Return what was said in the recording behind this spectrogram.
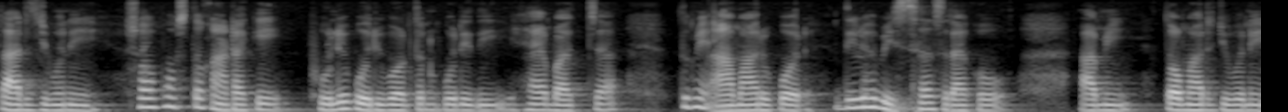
তার জীবনে সমস্ত কাঁটাকে ফুলে পরিবর্তন করে দিই। হ্যাঁ বাচ্চা, তুমি আমার উপর দৃঢ় বিশ্বাস রাখো। আমি তোমার জীবনে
